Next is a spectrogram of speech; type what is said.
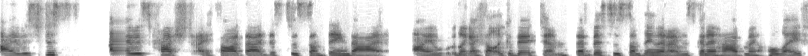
I was just, I was crushed. I thought that this was something that I like, I felt like a victim, that this was something that I was going to have my whole life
